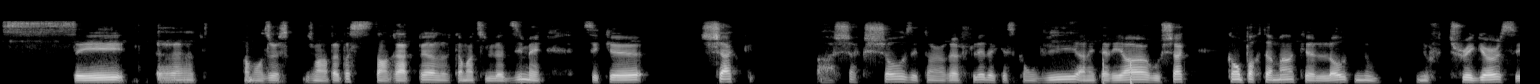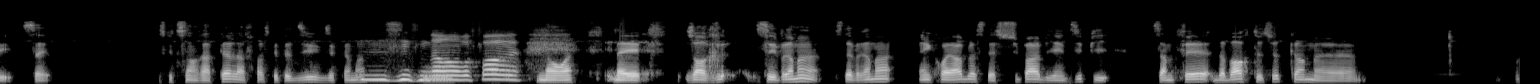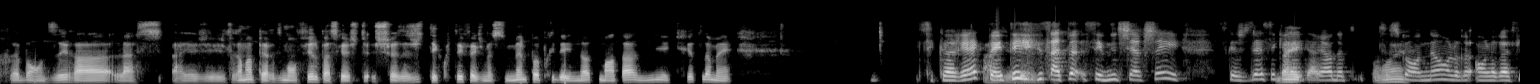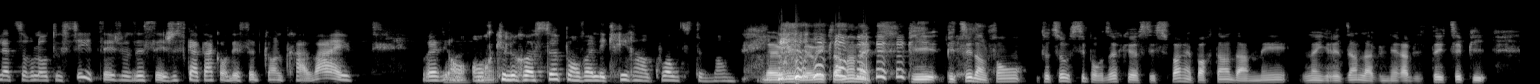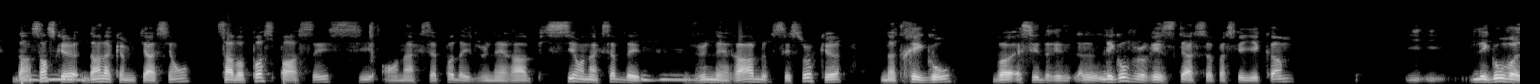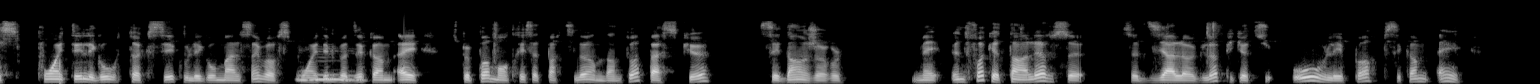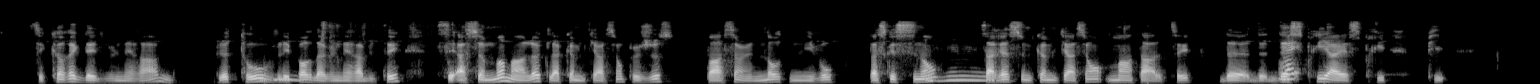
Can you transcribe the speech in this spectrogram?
c'est euh, oh mon dieu, je me rappelle pas si tu t'en rappelles comment tu l'as dit, mais c'est que chaque ah, chaque chose est un reflet de qu'est-ce qu'on vit à l'intérieur ou chaque comportement que l'autre nous, nous trigger, c'est, c'est, est-ce que tu t'en rappelles la phrase que tu as dit exactement? non, on va pas. Euh, non, hein. Mais, genre, c'est vraiment, c'était vraiment incroyable, c'était super bien dit, puis ça me fait d'abord tout de suite comme euh, rebondir à la. j'ai vraiment perdu mon fil parce que je, je faisais juste écouter, fait que je me suis même pas pris des notes mentales ni écrites, là, mais c'est correct, t'as été, ça c'est venu te chercher. Ce que je disais, c'est qu'à ben, l'intérieur de tout ce qu'on a, on le, on le, reflète sur l'autre aussi. Tu sais, je veux dire, c'est jusqu'à temps qu'on décide qu'on le travaille. On, on reculera ça, puis on va l'écrire en quoi aussi tout le monde. Ben oui, ben oui, clairement. mais, puis, puis tu sais, dans le fond, tout ça aussi pour dire que c'est super important d'amener l'ingrédient de la vulnérabilité, tu sais, puis dans le sens que mm-hmm. dans la communication, ça va pas se passer si on n'accepte pas d'être vulnérable. Puis si on accepte d'être mm-hmm. vulnérable, c'est sûr que notre ego va essayer de l'ego veut résister à ça parce qu'il est comme l'ego va se pointer l'ego toxique ou l'ego malsain va se pointer et va dire mm. comme hey tu peux pas montrer cette partie là en dedans de toi parce que c'est dangereux mais une fois que tu enlèves ce, ce dialogue là puis que tu ouvres les portes c'est comme hey c'est correct d'être vulnérable puis là tu ouvres les mm. portes de la vulnérabilité c'est à ce moment là que la communication peut juste passer à un autre niveau. Parce que sinon, ça mm-hmm. reste une communication mentale, tu sais, de, d'esprit à esprit. Puis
